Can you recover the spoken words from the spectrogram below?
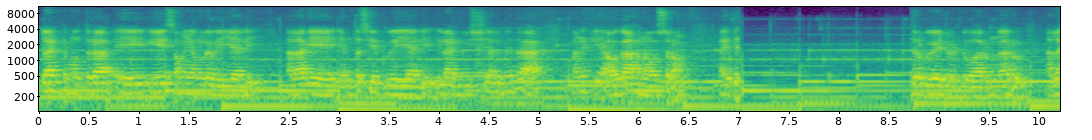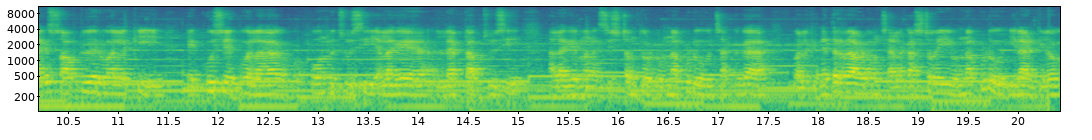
ఇలాంటి ముద్ర ఏ ఏ సమయంలో వేయాలి అలాగే ఎంతసేపు వేయాలి ఇలాంటి విషయాల మీద మనకి అవగాహన అవసరం. అయితే నిద్రపోయేటువంటి వారు ఉన్నారు. అలాగే సాఫ్ట్వేర్ వాళ్ళకి ఎక్కువసేపు అలా ఫోన్లు చూసి అలాగే ల్యాప్టాప్ చూసి అలాగే మన సిస్టమ్ తోటి ఉన్నప్పుడు చక్కగా వాళ్ళకి నిద్ర రావడం చాలా కష్టమై ఉన్నప్పుడు ఇలాంటి యోగ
